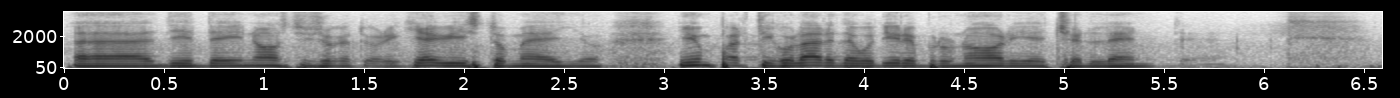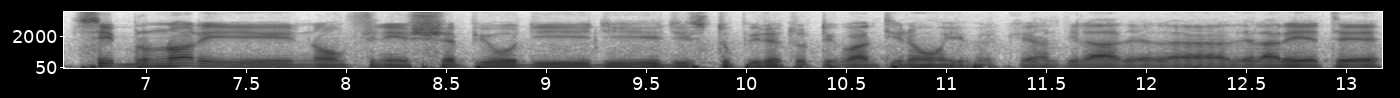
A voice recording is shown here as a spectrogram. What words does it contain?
uh, di, dei nostri giocatori, chi hai visto meglio? Io in particolare devo dire Brunori eccellente. Sì, Brunori non finisce più di, di, di stupire tutti quanti noi perché al di là della, della rete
